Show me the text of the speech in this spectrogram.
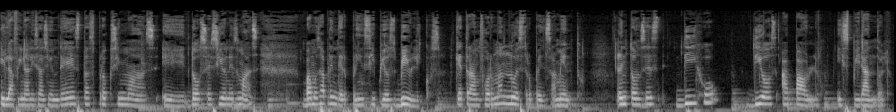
y la finalización de estas próximas eh, dos sesiones más, vamos a aprender principios bíblicos que transforman nuestro pensamiento. Entonces dijo Dios a Pablo, inspirándolo.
